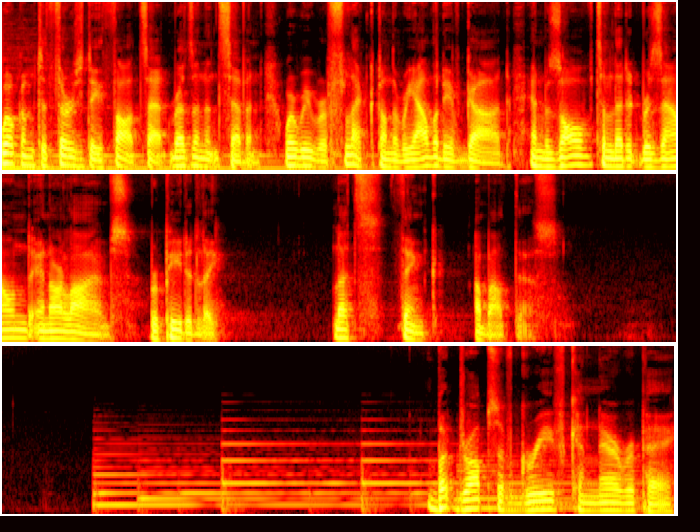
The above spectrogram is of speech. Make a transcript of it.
Welcome to Thursday Thoughts at Resonance 7, where we reflect on the reality of God and resolve to let it resound in our lives repeatedly. Let's think about this. But drops of grief can ne'er repay.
